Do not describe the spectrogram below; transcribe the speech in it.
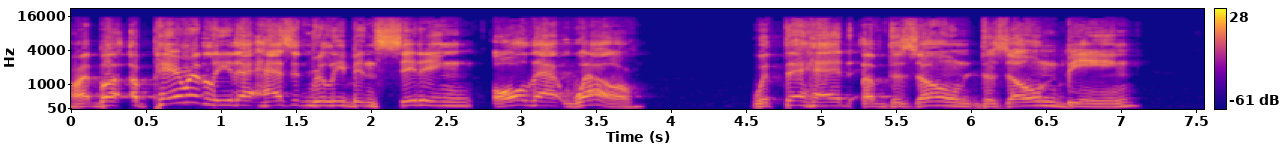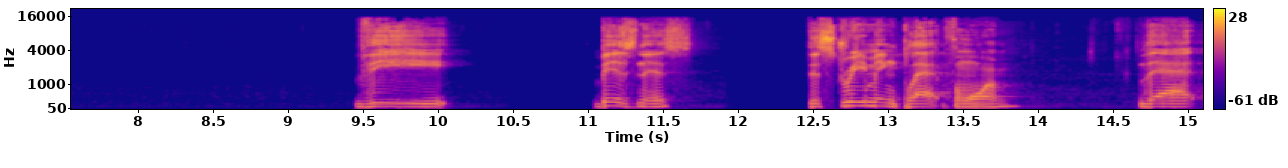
All right, but apparently that hasn't really been sitting all that well with the head of DAZN, the zone being the business, the streaming platform that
